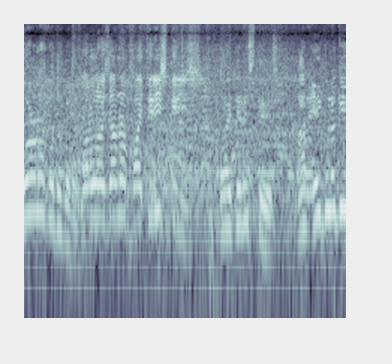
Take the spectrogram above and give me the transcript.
করলা কত করে? করলা হয়েছে আপনার পঁয়ত্রিশ তিরিশ। পঁয়ত্রিশ তিরিশ। আর এইগুলো কি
